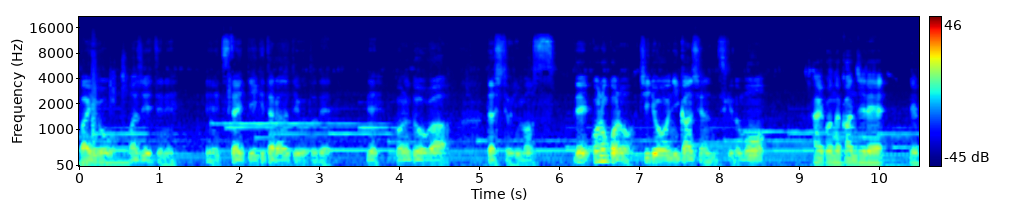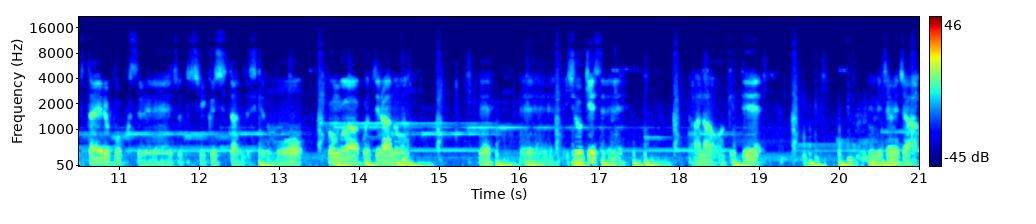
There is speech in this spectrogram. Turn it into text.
敗を交えてね、えー伝えていけたらなということでねこの動画出しております。でこの子の治療に関してなんですけどもはいこんな感じでレプタイルボックスでねちょっと飼育してたんですけども今後はこちらのね、えー衣装ケースでね穴を開けて、めちゃめちゃ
